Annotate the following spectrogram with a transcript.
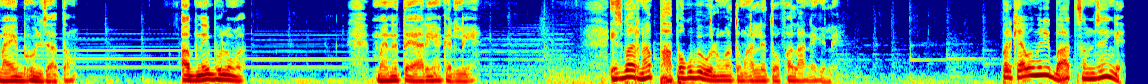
मैं ही भूल जाता हूँ। अब नहीं भूलूँगा। मैंने तैयारियाँ कर ली हैं। इस बार ना, पापा को भी बोलूँगा तुम्हारे लिए तोहफा लाने के लिए। पर क्या वो मेरी बात समझेंगे?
